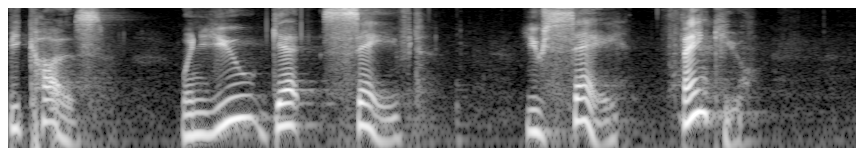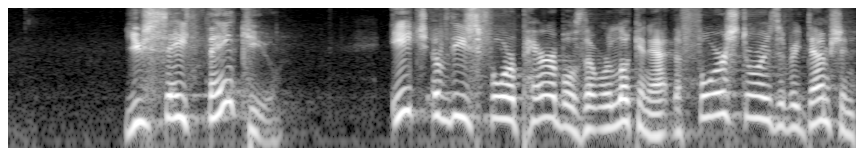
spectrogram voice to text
Because when you get saved, you say, Thank you. You say, Thank you. Each of these four parables that we're looking at, the four stories of redemption,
